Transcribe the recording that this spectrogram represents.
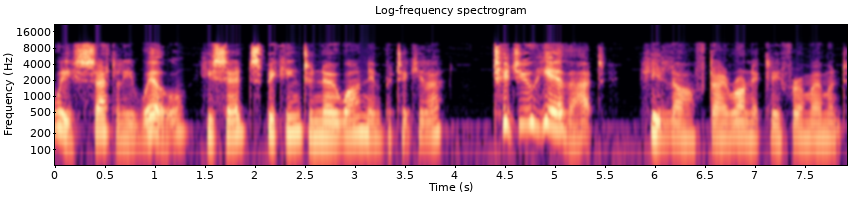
We certainly will, he said, speaking to no one in particular. Did you hear that? He laughed ironically for a moment.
